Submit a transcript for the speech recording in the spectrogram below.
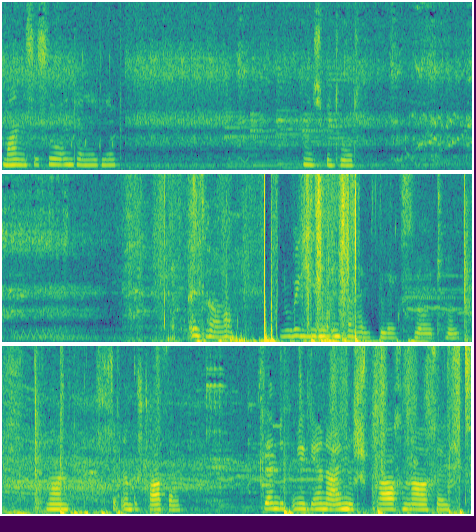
Mann, es ist so Internet-Lag. Und ich bin tot. Alter. Nur wegen diesen Internet-Lags, Leute. Mann, ich krieg eine Bestrafung. Sendet mir gerne eine Sprachnachricht.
